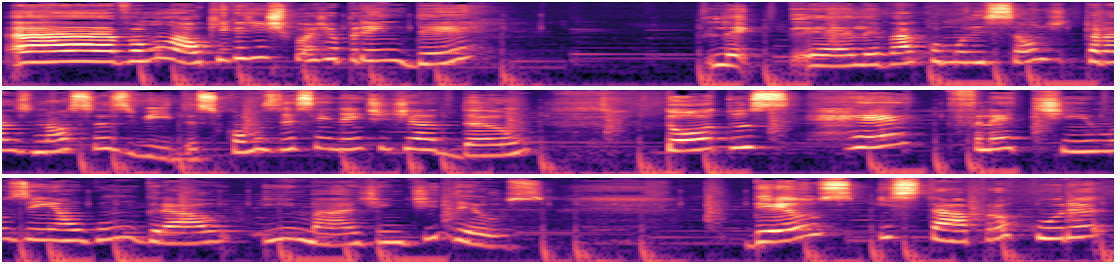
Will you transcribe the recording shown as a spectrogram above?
Ah, vamos lá, o que, que a gente pode aprender, le, é, levar como lição para as nossas vidas? Como os descendentes de Adão, todos refletimos em algum grau e imagem de Deus. Deus está à procura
